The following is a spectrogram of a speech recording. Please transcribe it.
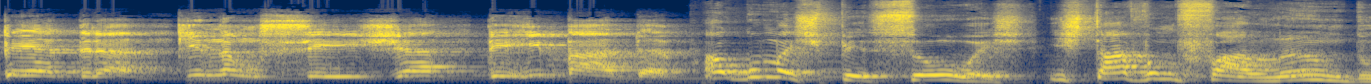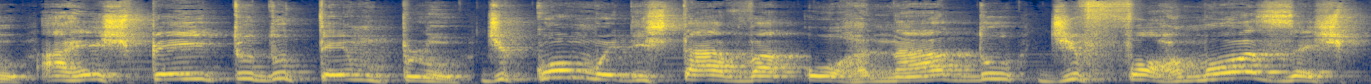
pedra que não seja derribada. Algumas pessoas estavam falando a respeito do templo, de como ele estava ornado de formosas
